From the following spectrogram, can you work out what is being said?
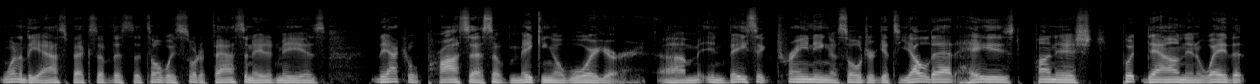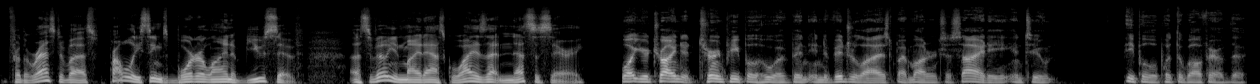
One of the aspects of this that's always sort of fascinated me is the actual process of making a warrior. Um, in basic training, a soldier gets yelled at, hazed, punished, put down in a way that for the rest of us probably seems borderline abusive. A civilian might ask, why is that necessary? Well, you're trying to turn people who have been individualized by modern society into people who put the welfare of the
